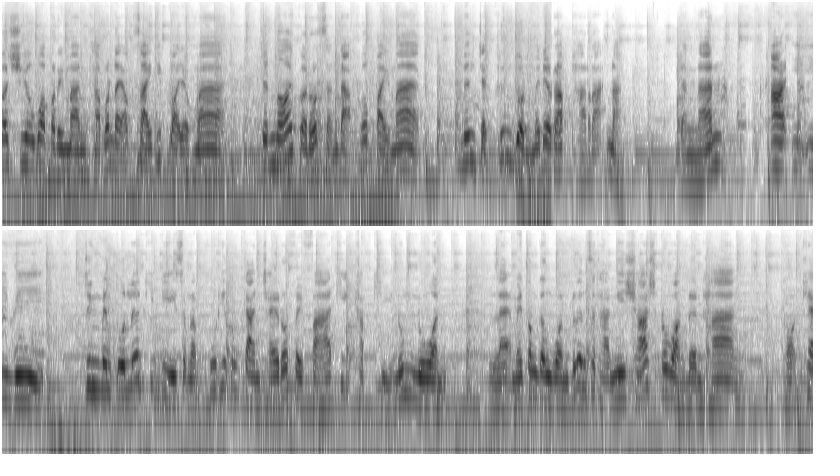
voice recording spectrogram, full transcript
ก็เชื่อว่าปริมาณคาร์บอนไดออกไซด์ที่ปล่อยออกมา จะน้อยกว่ารถสันดาปทั่วไปมาก เนื่องจากเครื่องยนต์ไม่ได้รับภาระหนัก ดังนั้น REEV จึงเป็นตัวเลือกที่ดีสำหรับผู้ที่ต้องการใช้รถไฟฟ้าที่ขับขี่นุ่มนวลและไม่ต้องกังวลเรื่องสถานีชาร์จระหว่างเดินทาง เพราะแค่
